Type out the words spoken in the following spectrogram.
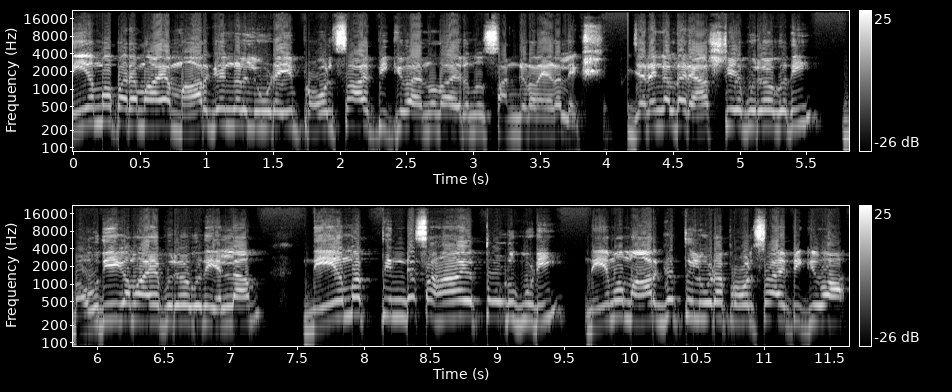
നിയമപരമായ മാർഗങ്ങളിലൂടെയും പ്രോത്സാഹിപ്പിക്കുക എന്നതായിരുന്നു സംഘടനയുടെ ലക്ഷ്യം. ജനങ്ങളുടെ രാഷ്ട്രീയ പുരോഗതി ഭൗതികമായ പുരോഗതി എല്ലാം നിയമത്തിന്റെ സഹായത്തോടുകൂടി നിയമമാർഗത്തിലൂടെ പ്രോത്സാഹിപ്പിക്കുക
